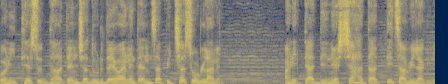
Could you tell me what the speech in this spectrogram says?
पण इथे सुद्धा त्यांच्या दुर्दैवाने त्यांचा पिच्छा सोडला नाही. आणि त्या दिनेशच्या हातात ती चावी लागली.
